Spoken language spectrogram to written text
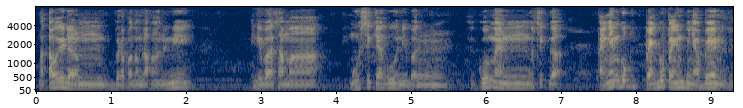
nggak tahu ya dalam beberapa tahun belakangan ini ini banget sama musik ya gue ini banget Hmm. Gue main musik gak pengen gue pengen gue pengen punya band gitu.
